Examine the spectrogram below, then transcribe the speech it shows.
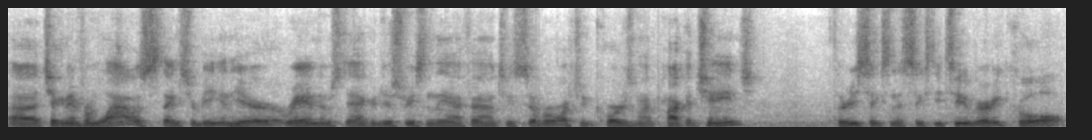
Uh, checking in from Laos, thanks for being here. Random Stacker, just recently I found two silver watch quarters in my pocket change. 36 and a 62, very cool.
